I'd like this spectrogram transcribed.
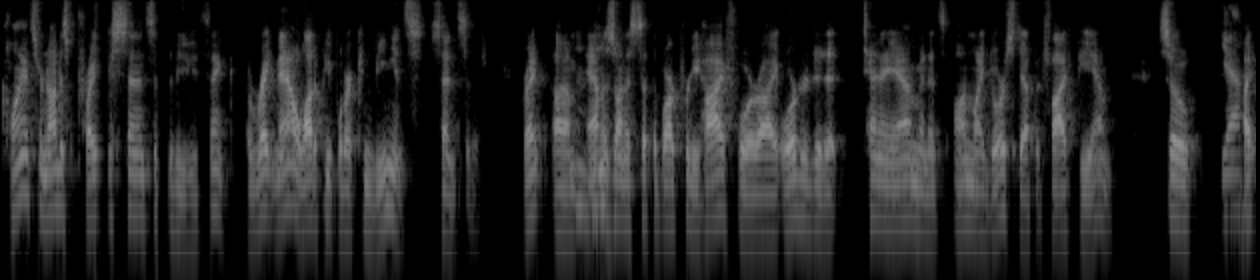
clients are not as price sensitive as you think. Right now, a lot of people are convenience sensitive right? Um, Mhm. Amazon has set the bar pretty high for I ordered it at 10 a.m. and it's on my doorstep at 5 p.m. So Yeah. I,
